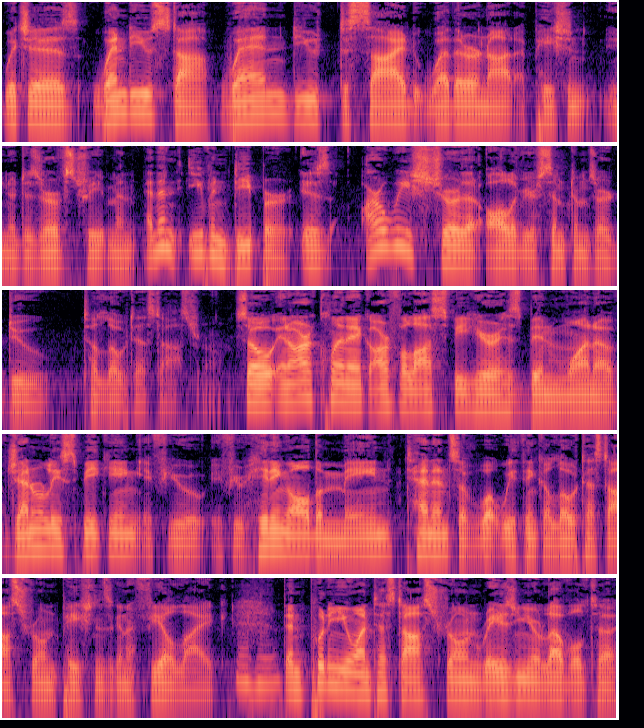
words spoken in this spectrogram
which is when do you stop? When do you decide whether or not a patient you know deserves treatment? And then even deeper is are we sure that all of your symptoms are due to low testosterone. So in our clinic, our philosophy here has been one of generally speaking, if you if you're hitting all the main tenets of what we think a low testosterone patient is going to feel like, mm-hmm. then putting you on testosterone, raising your level to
